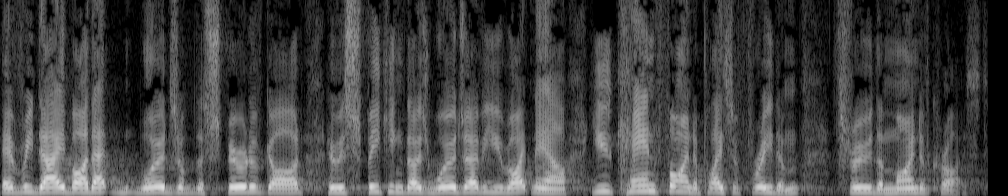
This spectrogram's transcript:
every day by that words of the Spirit of God who is speaking those words over you right now. You can find a place of freedom through the mind of Christ.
